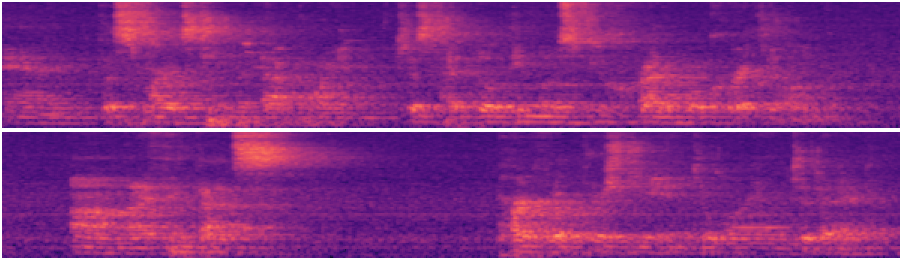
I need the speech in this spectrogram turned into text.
and the SMARTS team at that point just had built the most incredible curriculum. Um, and I think that's part of what pushed me into where I am today.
